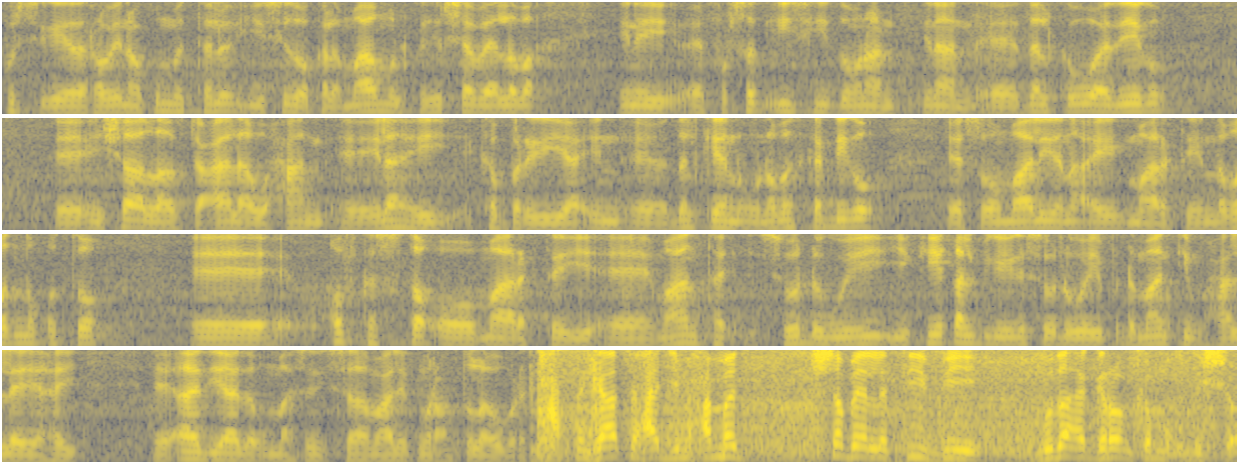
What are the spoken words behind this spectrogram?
kursigeeda rabo inaan ku matalo iyo sidoo kale maamulka hirshabeelleba inay fursad iisii doonaan inaan dalka u adeego. Insha allahu tacaala waxaan ilaahay ka baryayaa in dalkeena uu nabad ka dhigo soomaaliyana ay maaragtay nabad noqoto. Qof kasta oo maaragtay maanta soo dhaweeyey iyo kii qalbigayga soo dhaweeyey dhammaantiin waxaan leeyahay aad iyo aad u mahadsantii assalamu calaykum waraxmatullahi wabarakatu xasan kaafi xaaji maxamed shabeelle t v gudaha garoonka muqdisho.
